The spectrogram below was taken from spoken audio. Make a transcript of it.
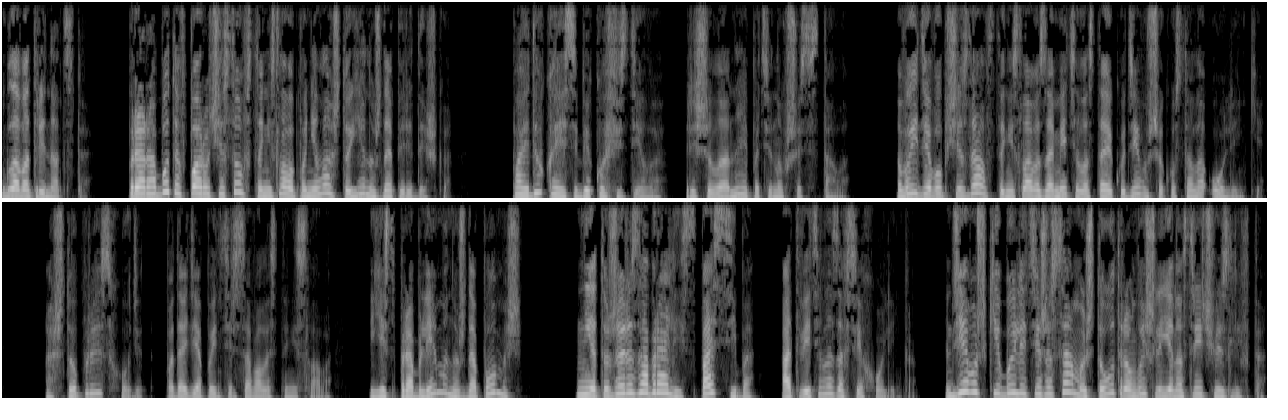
Глава 13. Проработав пару часов, Станислава поняла, что ей нужна передышка. «Пойду-ка я себе кофе сделаю», — решила она и, потянувшись, встала. Выйдя в общий зал, Станислава заметила стайку девушек у стола Оленьки. «А что происходит?» — подойдя, поинтересовалась Станислава. «Есть проблема? Нужна помощь?» «Нет, уже разобрались, спасибо», — ответила за всех Оленька. Девушки были те же самые, что утром вышли ей навстречу из лифта.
